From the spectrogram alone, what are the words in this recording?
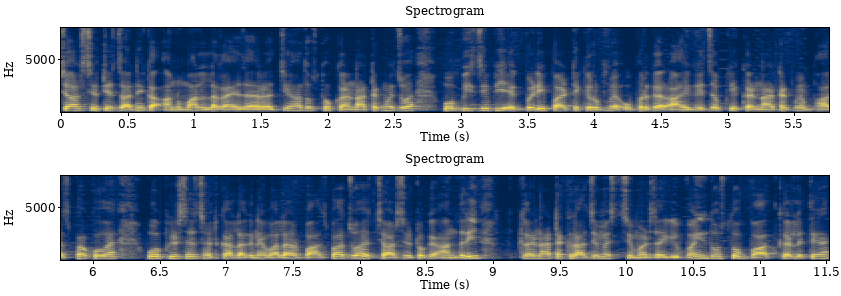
चार सीटें जाने का अनुमान लगाया जा रहा है। जी हाँ दोस्तों, कर्नाटक में जो है, वो बीजेपी एक बड़ी पार्टी के रूप में उभर कर आएगी, जबकि कर्नाटक में भाजपा को है, वो फिर से झटका लगने वाला है और भाजपा जो है चार सीटों के अंदर ही कर्नाटक राज्य में सिमट जाएगी। वहीं दोस्तों, बात कर लेते हैं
